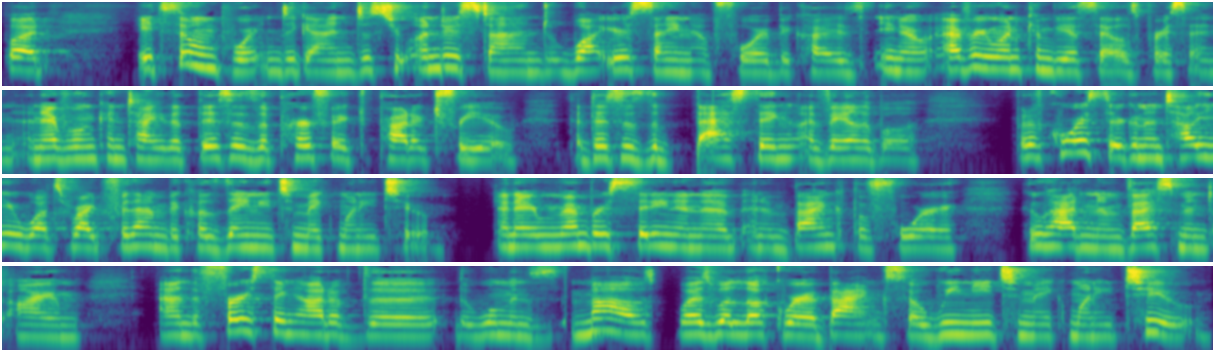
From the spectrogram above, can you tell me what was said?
But it's so important again just to understand what you're signing up for because, you know, everyone can be a salesperson and everyone can tell you that this is the perfect product for you, that this is the best thing available. But of course, they're going to tell you what's right for them because they need to make money too. And I remember sitting in a, in a bank before who had an investment arm and the first thing out of the, the woman's mouth was, well, look, we're a bank, so we need to make money too.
